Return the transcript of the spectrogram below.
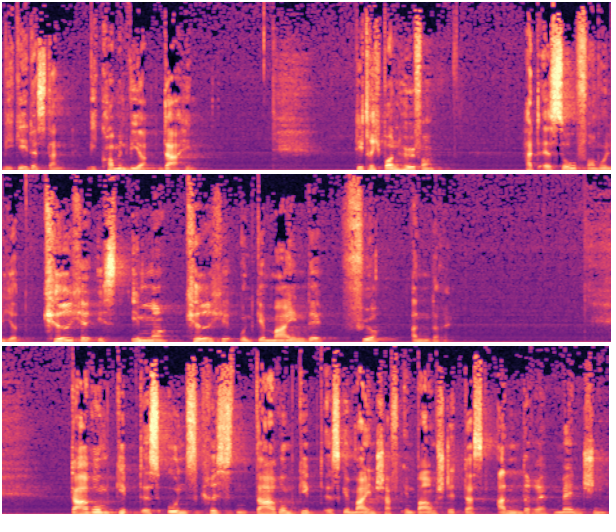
wie geht es dann? Wie kommen wir dahin? Dietrich Bonhoeffer hat es so formuliert, Kirche ist immer Kirche und Gemeinde für andere. Darum gibt es uns Christen, darum gibt es Gemeinschaft in Barmstedt, dass andere Menschen,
